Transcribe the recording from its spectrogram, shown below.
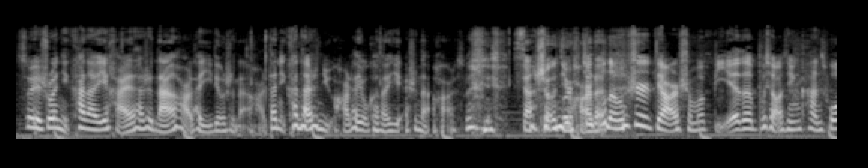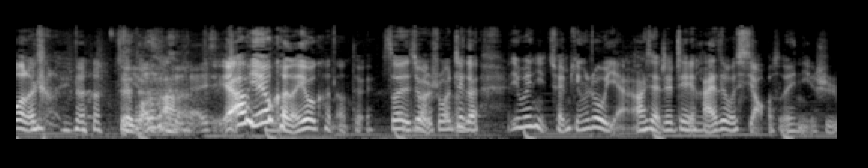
所以说，你看到一孩子他是男孩儿，他一定是男孩儿；但你看他是女孩儿，他有可能也是男孩儿。所以 想生女孩儿的，不能是点儿什么别的，不小心看错了之类的。对啊能还行，也啊也有可能，也有可能对。所以就是说，这个因为你全凭肉眼，而且这这孩子又小，所以你是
